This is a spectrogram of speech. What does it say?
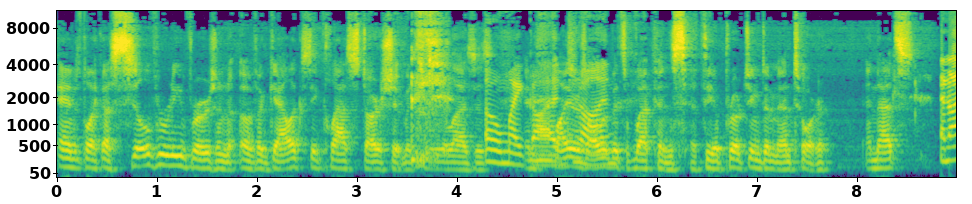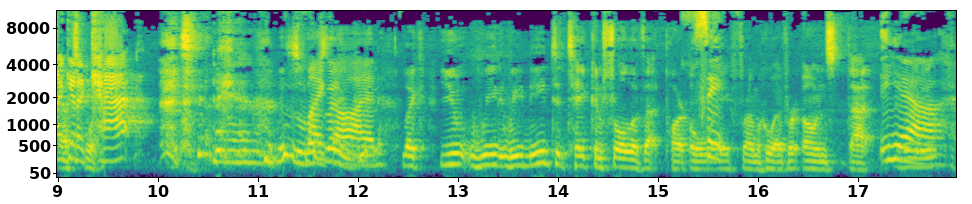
and like a silvery version of a galaxy class starship materializes. Oh my and God, Fires all of its weapons at the approaching Dementor, and that's And I that's get a what- cat. This is what My I'm saying. God. Like you, we we need to take control of that part away See- from whoever owns that. you know what I Yeah. mean?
